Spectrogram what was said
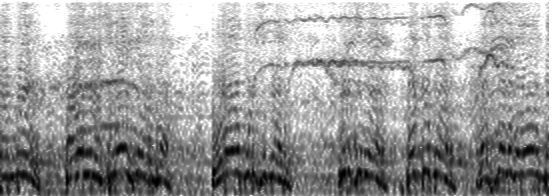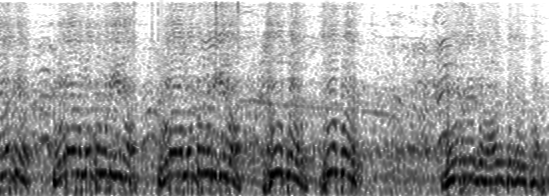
தம்பி தளபதி சுரேஷ் இருப்பா உறவு பிடிச்சிருந்தாரு பிடிச்சிருந்தாரு தொட்டுப்பார். மசலுக்கு ஒரு பேக்கு. உறவு மட்டும் முடிக்கணும். உறவு மட்டும் முடிக்கணும். Super super. வீரருக்கு வாழ்த்துக்கள் பார்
